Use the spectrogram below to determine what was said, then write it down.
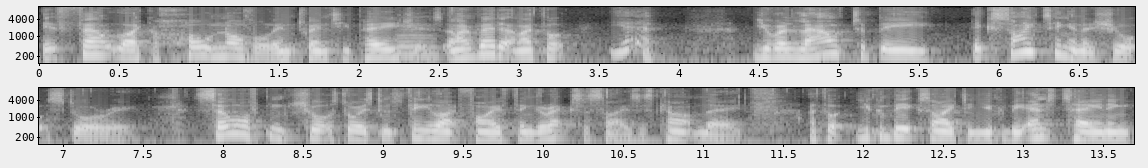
It felt like a whole novel in 20 pages. Mm. And I read it and I thought, yeah, you're allowed to be exciting in a short story. So often, short stories can feel like five finger exercises, can't they? I thought you can be exciting, you can be entertaining,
